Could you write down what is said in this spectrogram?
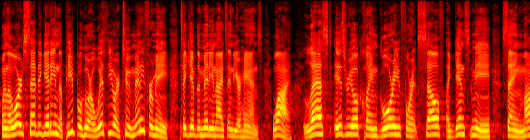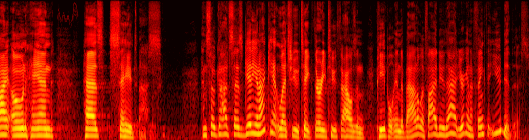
when the Lord said to Gideon, The people who are with you are too many for me to give the Midianites into your hands. Why? Lest Israel claim glory for itself against me, saying, My own hand has saved us. And so God says, Gideon, I can't let you take 32,000 people into battle. If I do that, you're going to think that you did this.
